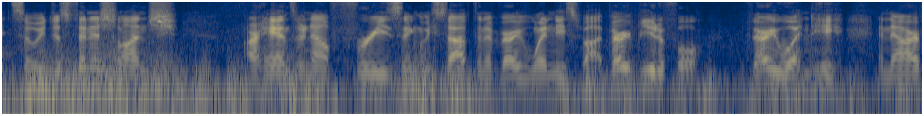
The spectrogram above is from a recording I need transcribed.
Right, so we just finished lunch. Our hands are now freezing. We stopped in a very windy spot, very beautiful, very windy, and now our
